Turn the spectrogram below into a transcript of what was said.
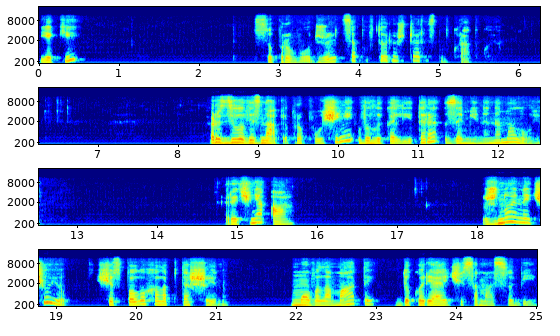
які супроводжуються, повторюю ще раз, двокрапкою. Розділові знаки пропущені, велика літера замінена малою. Речення А. Жну й не чую, що сполохала пташину, мовила мати, докоряючи сама собі.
